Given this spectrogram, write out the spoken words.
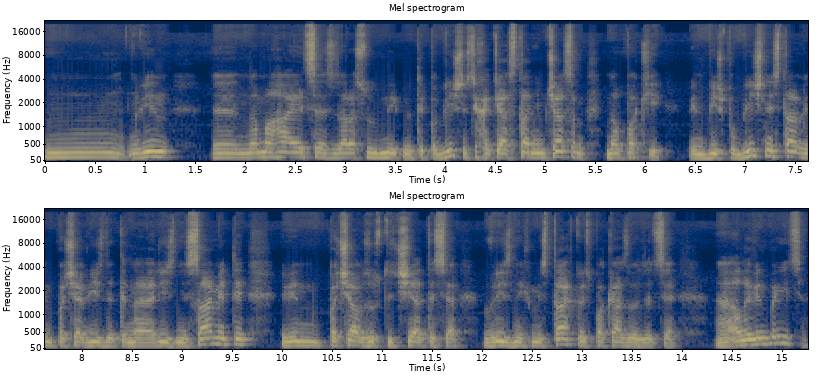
він е, намагається зараз уникнути публічності, хоча останнім часом навпаки. Він більш публічний став, він почав їздити на різні саміти, він почав зустрічатися в різних містах, тобто показувати це. Е, Але він боїться.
